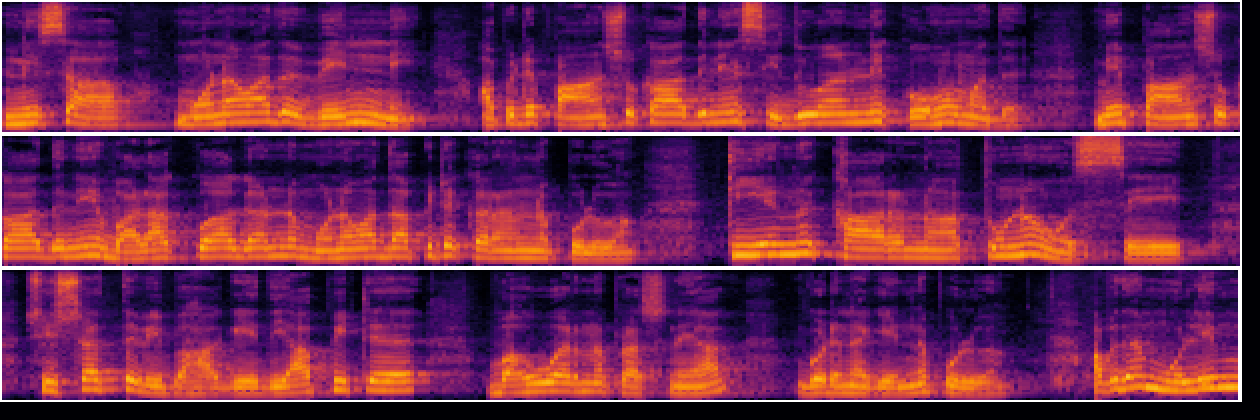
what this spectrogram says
නිසා මොනවද වෙන්නේ? අපිට පාංශුකාදනය සිදුවන්නේ කොහොමද? මේ පාංශුකාදනය වළක්වා ගන්න මොනවද අපිට කරන්න පුළුවන්? කියන කාරණා තුන ඔස්සේ ශිෂ්‍යත්ව විභාගයේදී අපිට බහුවර්ණ ප්‍රශ්නයක් ගොඩනගෙන්න පුළුවන්. අපි දැන් මුලින්ම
